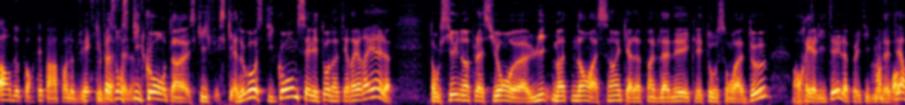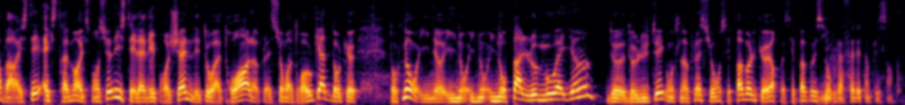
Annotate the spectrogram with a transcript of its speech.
Hors de portée par rapport à l'objectif. De toute façon, ce qui compte, hein, ce, qui, ce qui, à nouveau, ce qui compte, c'est les taux d'intérêt réels. Donc s'il y a une inflation euh, à 8 maintenant, à 5 à la fin de l'année et que les taux sont à 2, en réalité, la politique monétaire va rester extrêmement expansionniste. Et l'année prochaine, les taux à 3, l'inflation à 3 ou 4. Donc, euh, donc non, ils, n'ont pas le moyen de, lutter contre l'inflation. C'est pas Volcker, c'est pas possible. Donc la Fed est impuissante.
